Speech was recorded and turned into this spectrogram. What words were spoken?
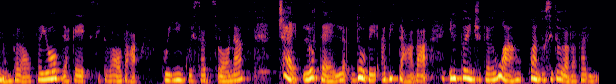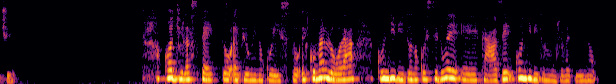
non proprio perché si trova qui in questa zona, c'è l'hotel dove abitava il principe Rouen quando si trovava a Parigi. Oggi l'aspetto è più o meno questo e come allora condividono queste due eh, case, condividono il giardino.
